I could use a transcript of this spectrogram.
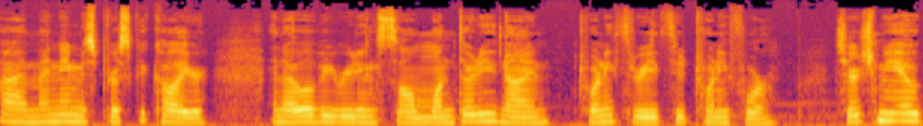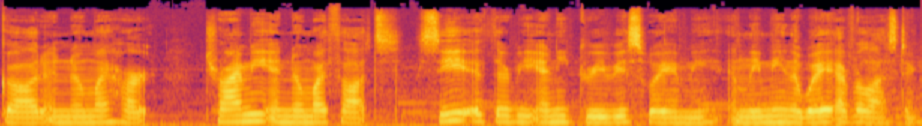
Hi, my name is Priska Collier, and I will be reading Psalm 139, 23 through 24. Search me, O God, and know my heart. Try me and know my thoughts. See if there be any grievous way in me, and lead me in the way everlasting.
